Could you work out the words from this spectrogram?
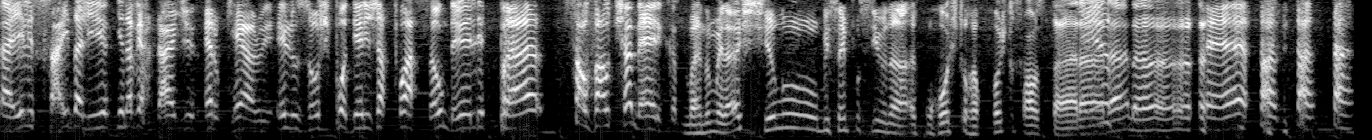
Aí ele sai dali e, na verdade, era o Gary. Ele usou os poderes de atuação dele pra salvar o Tia América. Mas no melhor estilo Missão Impossível, né? com rosto, rosto falso. Tararara. É, tá, tá, tá,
